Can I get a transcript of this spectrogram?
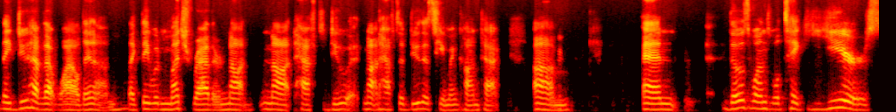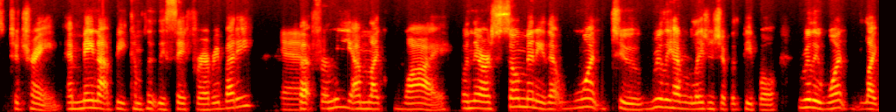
they do have that wild in them like they would much rather not not have to do it not have to do this human contact um, and those ones will take years to train and may not be completely safe for everybody yeah. but for me i'm like why? When there are so many that want to really have a relationship with people really want like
